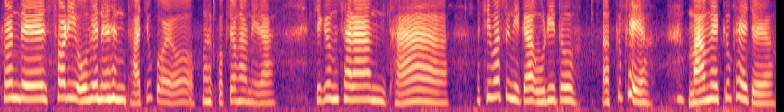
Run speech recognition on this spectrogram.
그런데 설이 오면은 다 죽어요. 걱정합니다. 지금 사람 다 심었으니까 우리도 어, 급해요. 마음에 급해져요.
